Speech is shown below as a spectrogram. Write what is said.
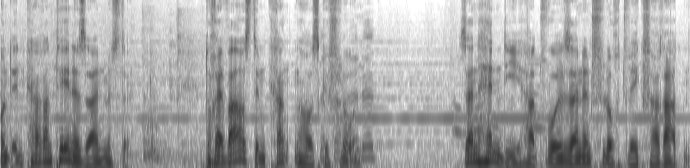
und in Quarantäne sein müsste. Doch er war aus dem Krankenhaus geflohen. Sein Handy hat wohl seinen Fluchtweg verraten.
